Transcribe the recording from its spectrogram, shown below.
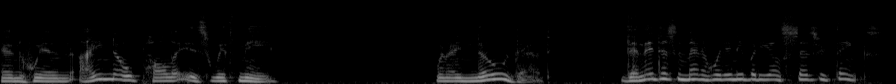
And when I know Paula is with me, when I know that, then it doesn't matter what anybody else says or thinks.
